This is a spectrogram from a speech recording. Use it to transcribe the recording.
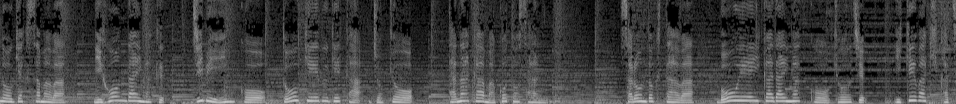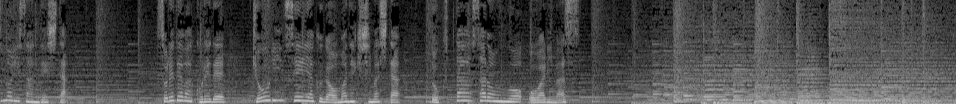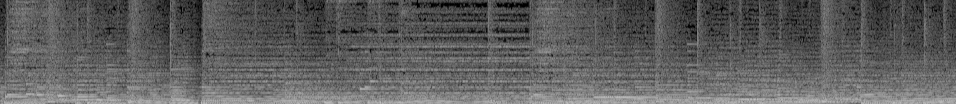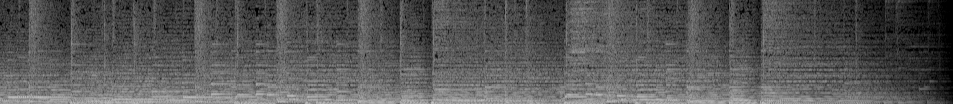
のお客様は日本大学耳鼻咽喉統計部外科助教田中誠さん。サロンドクターは防衛医科大学校教授池脇勝則さんでした。それではこれで恐林製薬がお招きしましたドクターサロンを終わります。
